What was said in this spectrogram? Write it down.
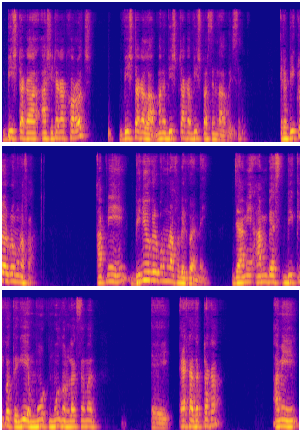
বিশ টাকা, আশি টাকা খরচ বিশ টাকা লাভ মানে বিশ টাকা, বিশ পার্সেন্ট লাভ হয়েছে। এটা বিক্রয়ের উপর মুনাফা। আপনি বিনিয়োগের উপর মুনাফা বের করেন নাই। যে আমি আম বেচ বিক্রি করতে গিয়ে মোট মূলধন লাগছে আমার, এই এক হাজার টাকা। আমি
